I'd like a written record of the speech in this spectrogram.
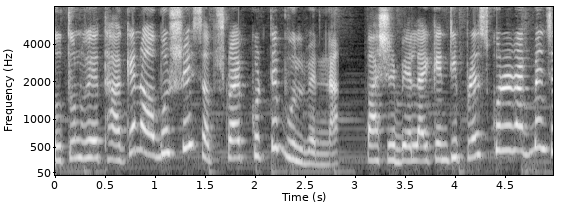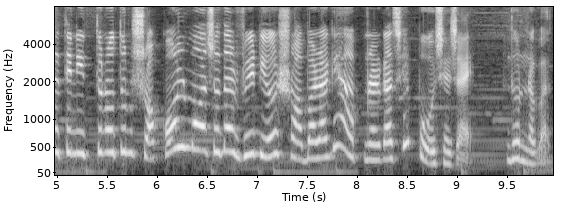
নতুন হয়ে থাকেন, অবশ্যই সাবস্ক্রাইব করতে ভুলবেন না। পাশের বেল আইকনটি প্রেস করে রাখবেন, যাতে নিত্য নতুন সকল মজাদার ভিডিও সবার আগে আপনার কাছে পৌঁছে যায়। ধন্যবাদ।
